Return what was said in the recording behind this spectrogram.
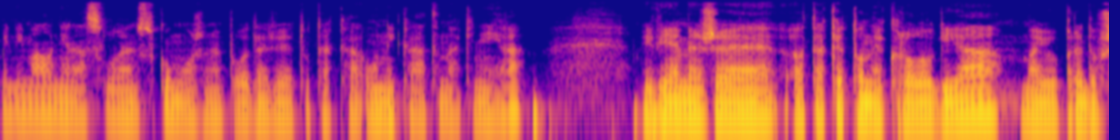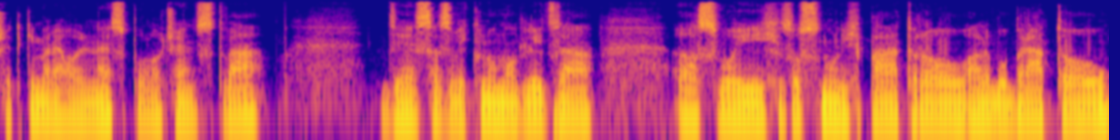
Minimálne na Slovensku môžeme povedať, že je to taká unikátna kniha. My vieme, že e, takéto nekrológia majú predovšetkým rehoľné spoločenstva, kde sa zvyknú modliť za e, svojich zosnulých pátrov alebo bratov,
